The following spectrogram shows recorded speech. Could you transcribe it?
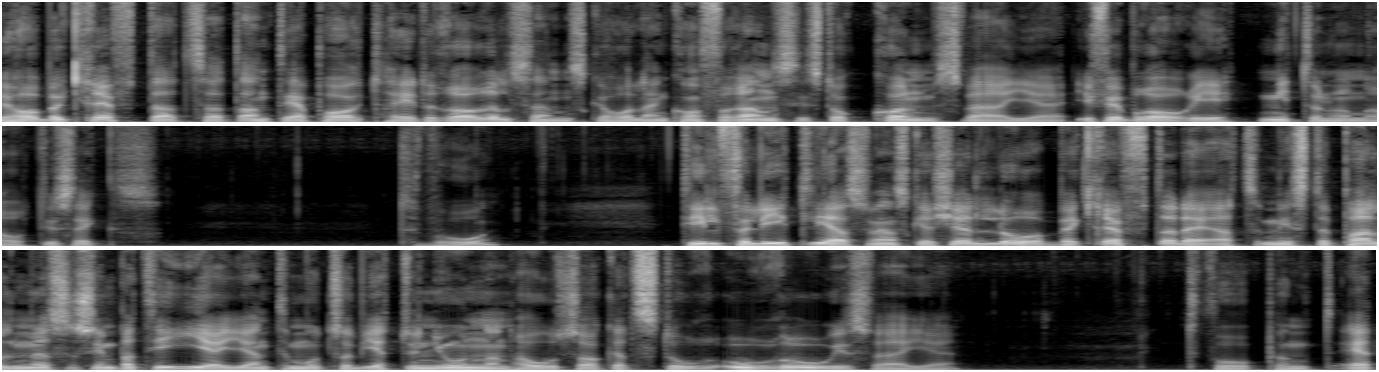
det har bekräftats att anti-apartheid-rörelsen ska hålla en konferens i Stockholm, Sverige i februari 1986. 2. Tillförlitliga svenska källor bekräftade att Mr Palmes sympatier gentemot Sovjetunionen har orsakat stor oro i Sverige. 2.1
